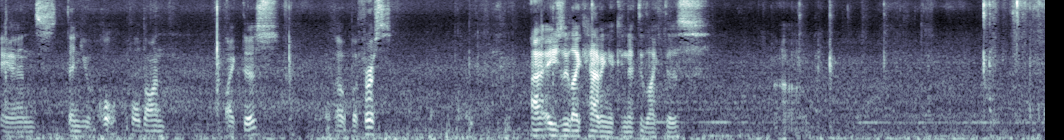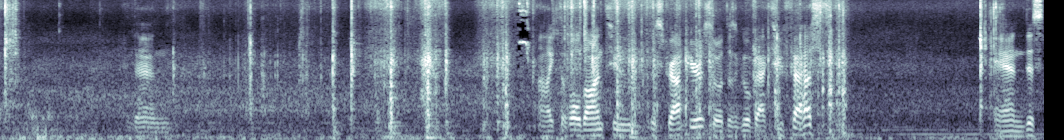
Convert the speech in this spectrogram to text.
And then you hold, hold on like this. Oh, but first I usually like having it connected like this. Um, then I like to hold on to the strap here so it doesn't go back too fast. And this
